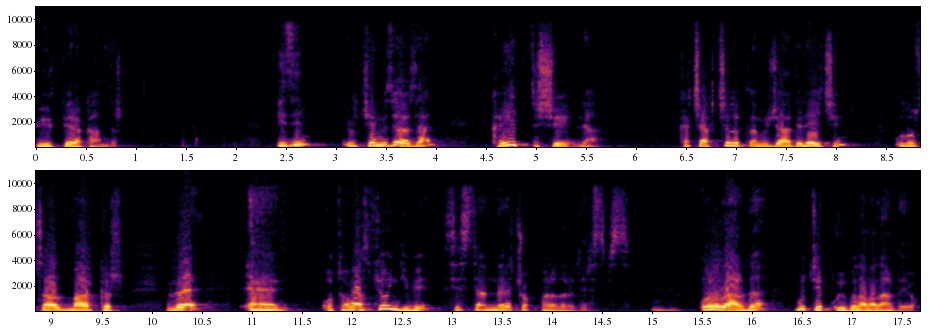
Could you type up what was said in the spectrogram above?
büyük bir rakamdır. Bizim ülkemize özel kayıt dışıyla kaçakçılıkla mücadele için ulusal marker ve e, otomasyon gibi sistemlere çok paralar öderiz biz. Oralarda bu tip uygulamalar da yok.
